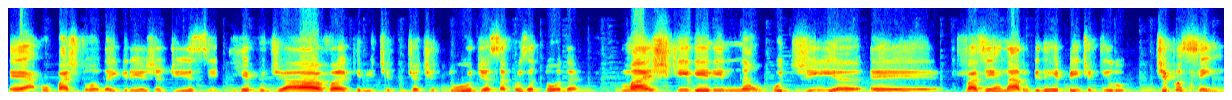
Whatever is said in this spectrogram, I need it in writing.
É, o pastor da igreja disse que repudiava aquele tipo de atitude, essa coisa toda. Mas que ele não podia é, fazer nada, porque de repente aquilo. Tipo assim,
